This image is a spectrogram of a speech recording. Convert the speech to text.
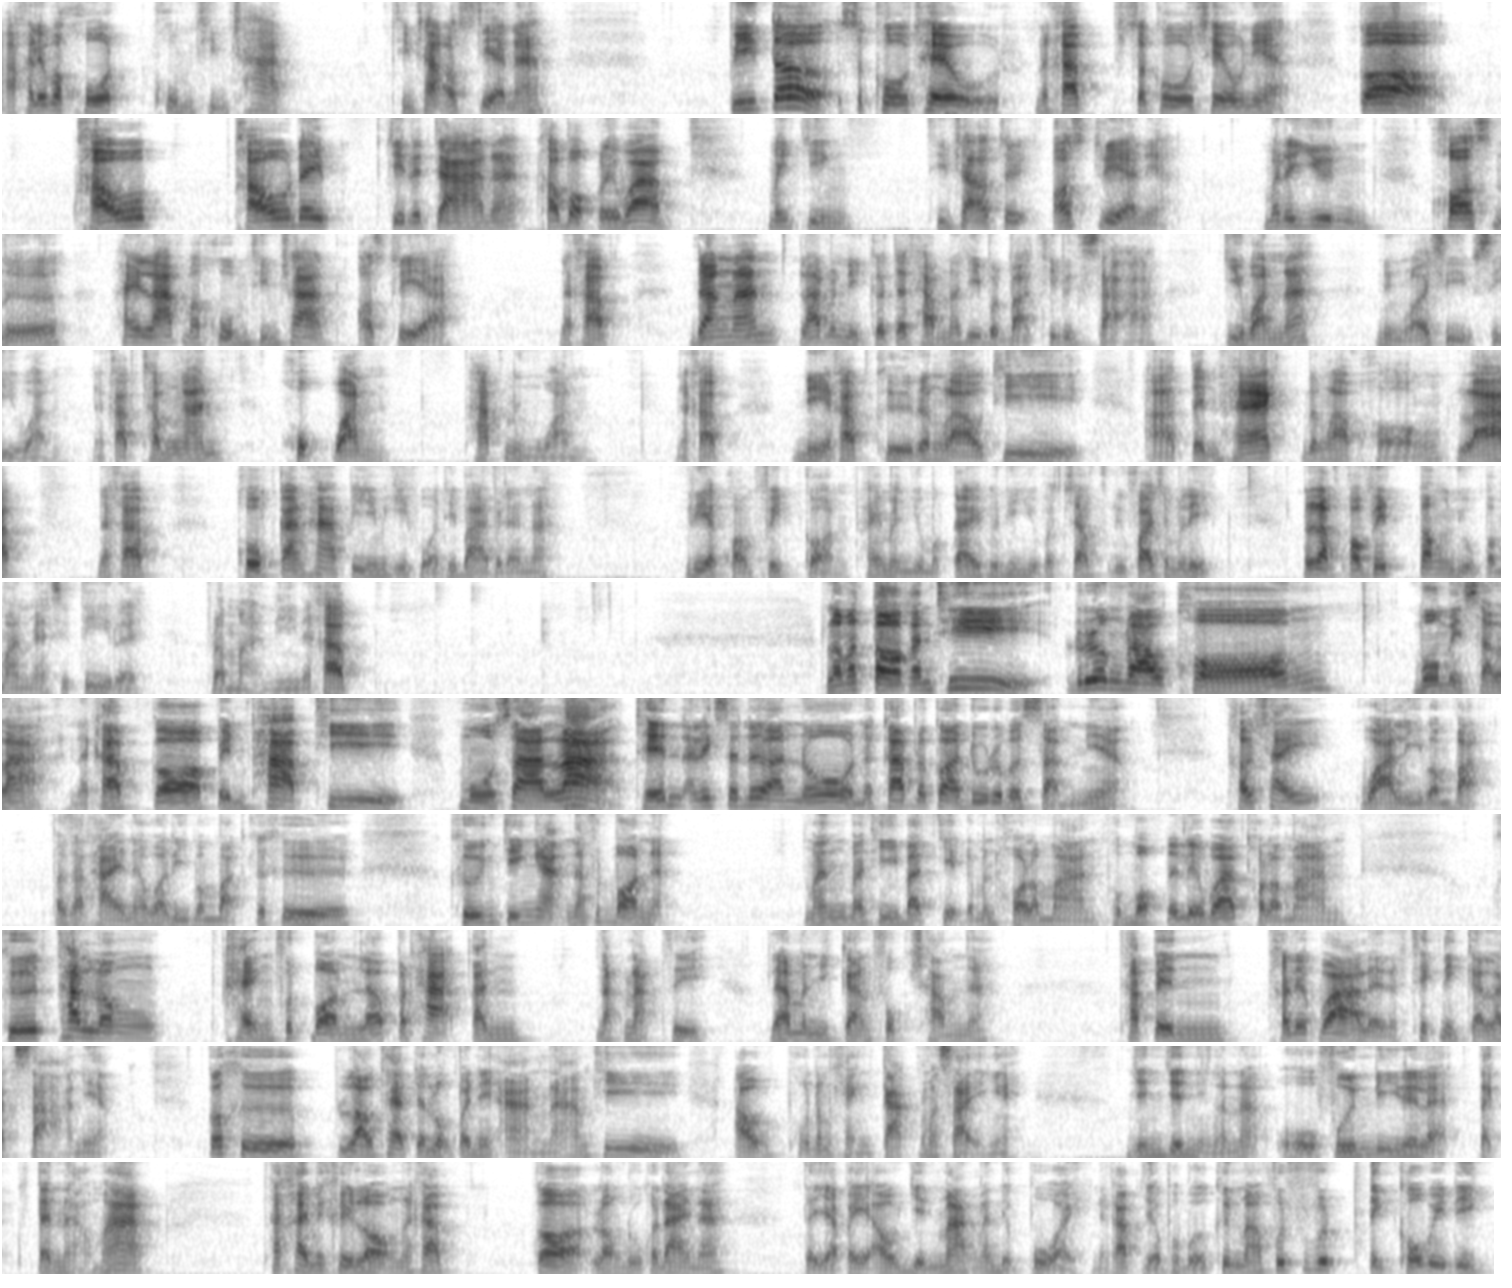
อ่าเขาเรียกว่าโค้ชคุมทีมชาติ ทีมชาติออสเตรียนะปีเตอร์ชอตเทลนะครับชอตเทลเนี่ยก็เขาเขาได้ เจรจานะเขาบอกเลยว่าไม่จริงทีมชาติออสเตรียเนี่ย ไม่ได้ยื่นข้อเสนอให้รับมาคุมทีมชาติออสเตรียนะครับ ดังนั้นรัฐบัณฑิตก็จะทำหน้าที่บทบาทที่ปรึกษากี่วันนะ 144 วันนะครับทำงาน 6 วันพัก 1 วันนะครับนี่ครับคือเรื่องราวที่เต็นแฮกเรื่องราวของลาบนะครับ โครงการ 5 ปีเมื่อกี้ผมอธิบายไปแล้วนะ เรียกความฟิตก่อน ให้มันอยู่มาใกล้พื้นที่ยูพัชหรือฟ้าแชมเปี้ยนลีกระดับความฟิตต้องอยู่ประมาณแมนซิตี้เลยประมาณนี้นะครับ เรามาต่อกันที่เรื่องราวของโมฮาเหม็ดซาลาห์นะครับ ก็เป็นภาพที่โมซาลาห์เทรนต์อเล็กซานเดอร์อาร์โนลด์นะครับ แล้วก็แอนดรูว์โรเบิร์ตสันเนี่ยเขาใช้วารีบำบัด ภาษาไทยนะวารีบำบัดก็คือ คือจริงๆอะนักฟุตบอลเนี่ย มันบางทีบาดเจ็บแล้วมันทรมาน ผมบอกได้เลยว่าทรมาน คือท่านลองแข่งฟุตบอลแล้วปะทะกันหนักๆสิ แล้วมันมีการฟกช้ำนะ ถ้าเป็นเขาเรียกว่าอะไรนะเทคนิคการรักษาเนี่ย ก็คือเราแทบจะลงไปในอ่างน้ำที่เอาพวกน้ำแข็งกักมาใส่ไง เย็นๆอย่างนั้นอะ่ะโอ้โหฟื้นดีเลยแหละ แต่แต่หนาวมาก ถ้าใครไม่เคยลองนะครับ ก็ลองดูก็ได้นะ แต่อย่าไปเอาเย็นมากนั้นเดี๋ยวป่วยนะครับ เดี๋ยวพอเบิขึ้นมาฟึดฟึดติดโควิดอีก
